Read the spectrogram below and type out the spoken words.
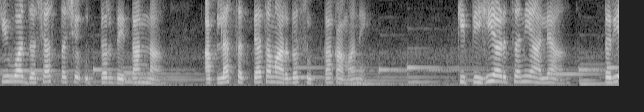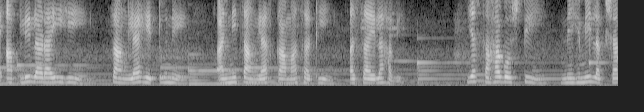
किंवा जशास तसे उत्तर देताना आपला सत्याचा मार्ग सुटता कामा नये. कितीही अडचणी आल्या तरी आपली लढाई ही चांगल्या हेतूने आणि चांगल्या कामासाठी असायला हवी. या सहा गोष्टी नेहमी लक्षात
